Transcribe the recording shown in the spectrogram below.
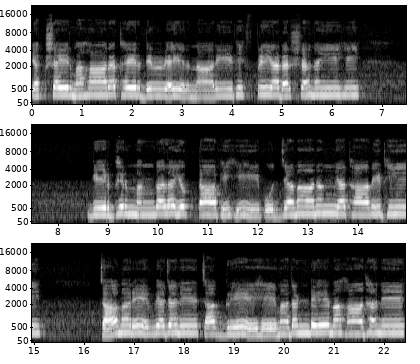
यक्षैर्महारथैर्दिव्यैर्नारीभिः प्रियदर्शनैः गीर्भिर्मङ्गलयुक्ताभिः पूज्यमानं यथाविधि। चामरे व्यजने चाग्र्ये हेमदण्डे महाधने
